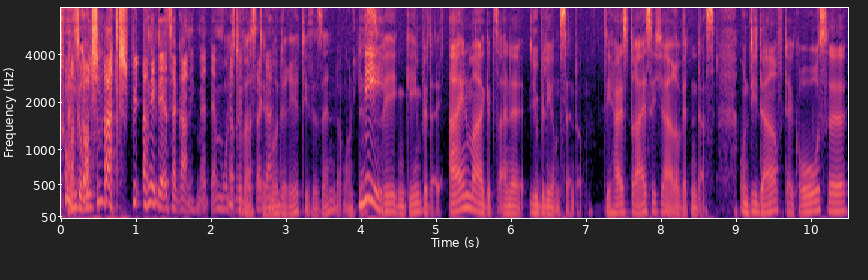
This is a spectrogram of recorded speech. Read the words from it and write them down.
Thomas Gottschalk spielt. Ah nee, der ist ja gar nicht mehr. Der moderiert, weißt du was, ja der moderiert diese Sendung. Und deswegen nee. gehen wir da. Einmal gibt es eine Jubiläumssendung. Die heißt 30 Jahre Wetten das. Und die darf der große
